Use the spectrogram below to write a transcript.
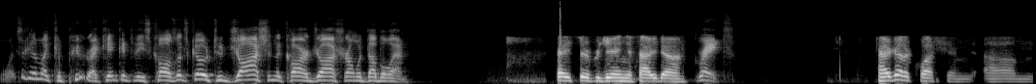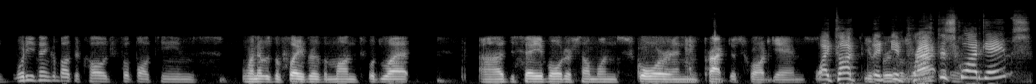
Once again, my computer, I can't get to these calls. Let's go to Josh in the car. Josh, on with double M. Hey, Super Genius, how you doing? Great. Hey, I got a question. Um, what do you think about the college football teams when it was the flavor of the month would let uh, disabled or someone score in practice squad games? Well, I talked in, in of that? practice squad games.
